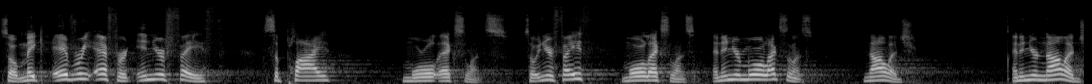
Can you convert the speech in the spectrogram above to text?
So make every effort in your faith supply moral excellence. So in your faith, moral excellence. And in your moral excellence, knowledge. And in your knowledge,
